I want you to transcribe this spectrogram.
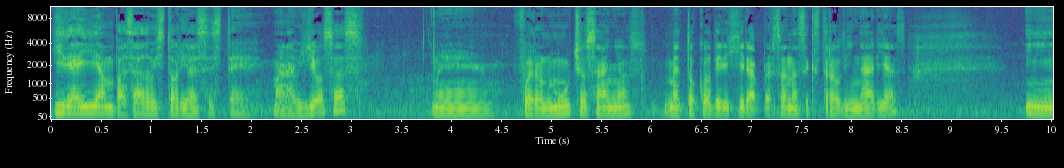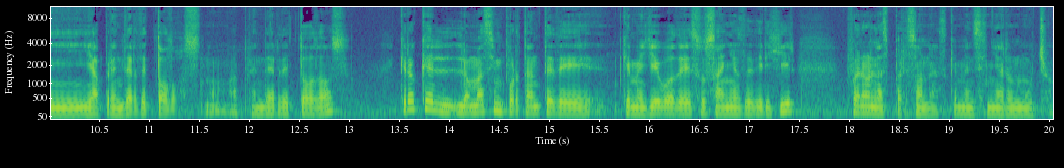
Y de ahí han pasado historias este, maravillosas. Eh, fueron muchos años. Me tocó dirigir a personas extraordinarias y, y aprender de todos, ¿no? Aprender de todos. Creo que lo más importante de, que me llevo de esos años de dirigir fueron las personas que me enseñaron mucho,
